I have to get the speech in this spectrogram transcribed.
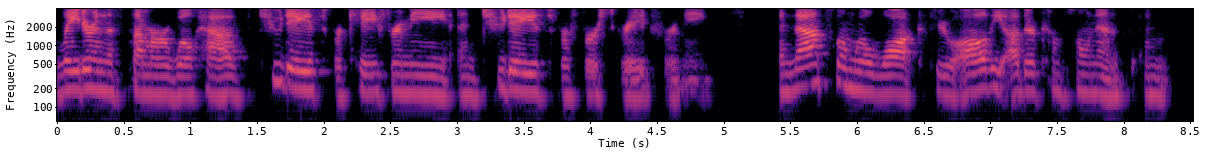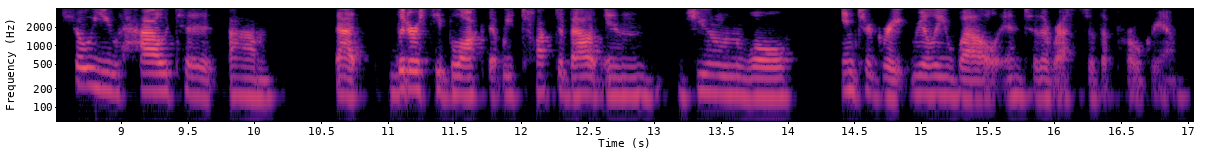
later in the summer, we'll have two days for K for me and two days for first grade for me. And that's when we'll walk through all the other components and show you how to um, that literacy block that we talked about in June will integrate really well into the rest of the program.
